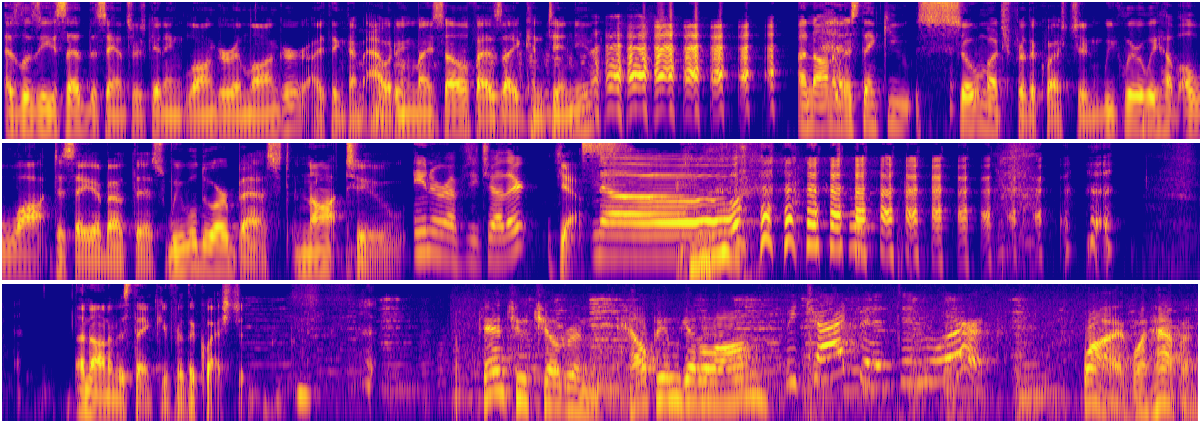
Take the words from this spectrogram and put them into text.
As Lizzie said, this answer is getting longer and longer. I think I'm outing myself as I continue. Anonymous, thank you so much for the question. We clearly have a lot to say about this. We will do our best not to. interrupt each other Yes. no Anonymous, thank you for the question. Can't you children help him get along? We tried, but it didn't work. Why? What happened?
